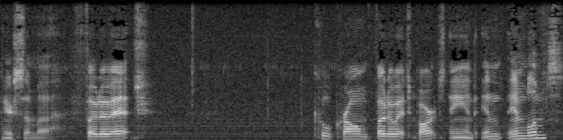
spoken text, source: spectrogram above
Here's some uh, photo etch. Cool chrome photo etch parts and emblems.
